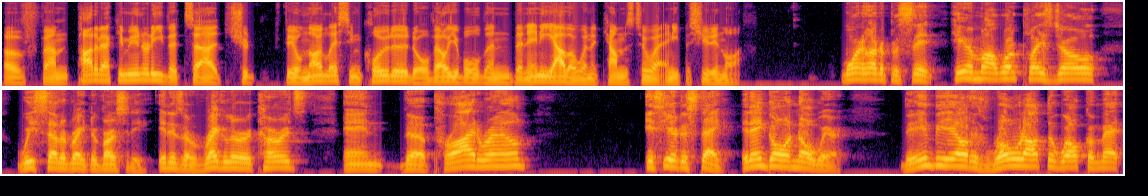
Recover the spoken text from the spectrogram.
of um, part of our community that should feel no less included or valuable than than any other when it comes to any pursuit in life. One hundred percent. Here in my workplace, Joel we celebrate diversity. It is a regular occurrence, and the Pride round is here to stay. It ain't going nowhere. The NBL has rolled out the welcome mat.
